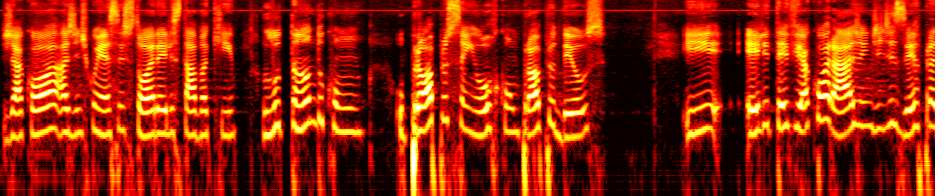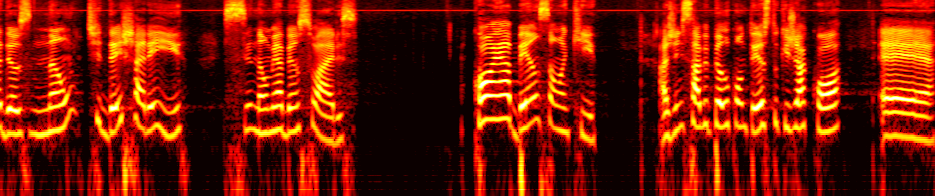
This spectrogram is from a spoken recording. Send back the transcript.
Jacó, a gente conhece a história, ele estava aqui lutando com o próprio Senhor, com o próprio Deus, e ele teve a coragem de dizer para Deus: Não te deixarei ir se não me abençoares. Qual é a bênção aqui? A gente sabe pelo contexto que Jacó é,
